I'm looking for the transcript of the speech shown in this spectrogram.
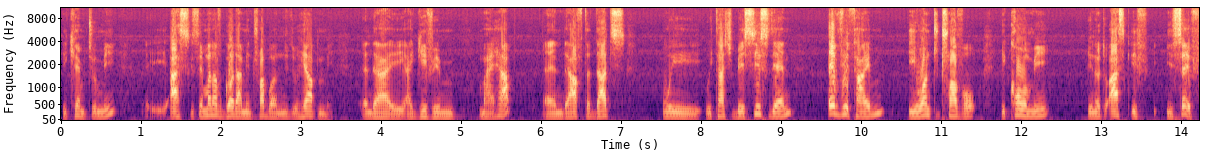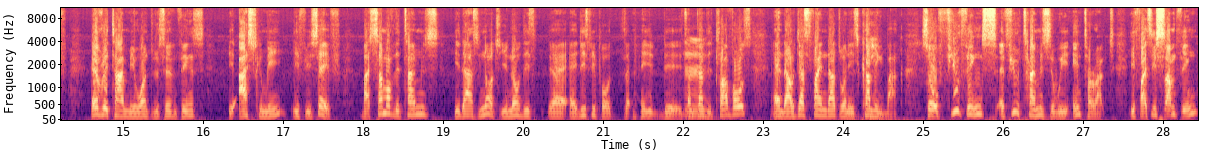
He came to me. He asked, he said, "Man of God, I'm in trouble. I need to help me." And I I give him my help. And after that, we we touch base. Since then, every time he want to travel, he call me, you know, to ask if he's safe. Every time he want to do certain things, he ask me if he's safe. But some of the times he does not. You know, these uh, uh, these people they, sometimes Mm. he travels, and I'll just find out when he's coming back. So a few things, a few times we interact. If I see something,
